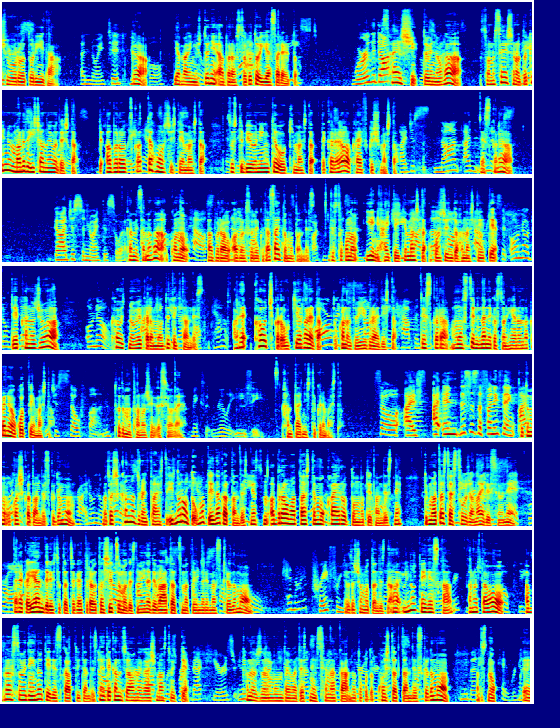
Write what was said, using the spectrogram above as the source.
長老とリーダーが病の人に油を注ぐと癒されると祭司というのがその聖書の時にもまるで医者のようでした。で油を使って奉仕していました。そして病人に手を置きました。で彼らは回復しました。ですから神様がこの油を油注いでくださいと思ったんです。でそこの家に入っていきました。ご主人と話していて。で彼女はカウチの上からもう出てきたんです。あれカウチから起き上がれた。と彼女は言うぐらいでした。ですからもうすでに何かその部屋の中に起こっていました。とても楽しいですよね。簡単にしてくれました。とてもおかしかったんですけども私彼女に対して祈ろうと思っていなかったんですね。その油を渡してもう帰ろうと思っていたんですね。でも私たちそうじゃないですよね。誰か病んでる人たちがいたら私いつもです。ねみんなでわーっと集まって祈りますけれども。で私思ったんですあ祈っていいですか？あなたを油注いで祈っていいですか？と言ったんですね。で彼女はお願いしますと言って。彼女の問題はですね背中のところ腰だったんですけども私の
